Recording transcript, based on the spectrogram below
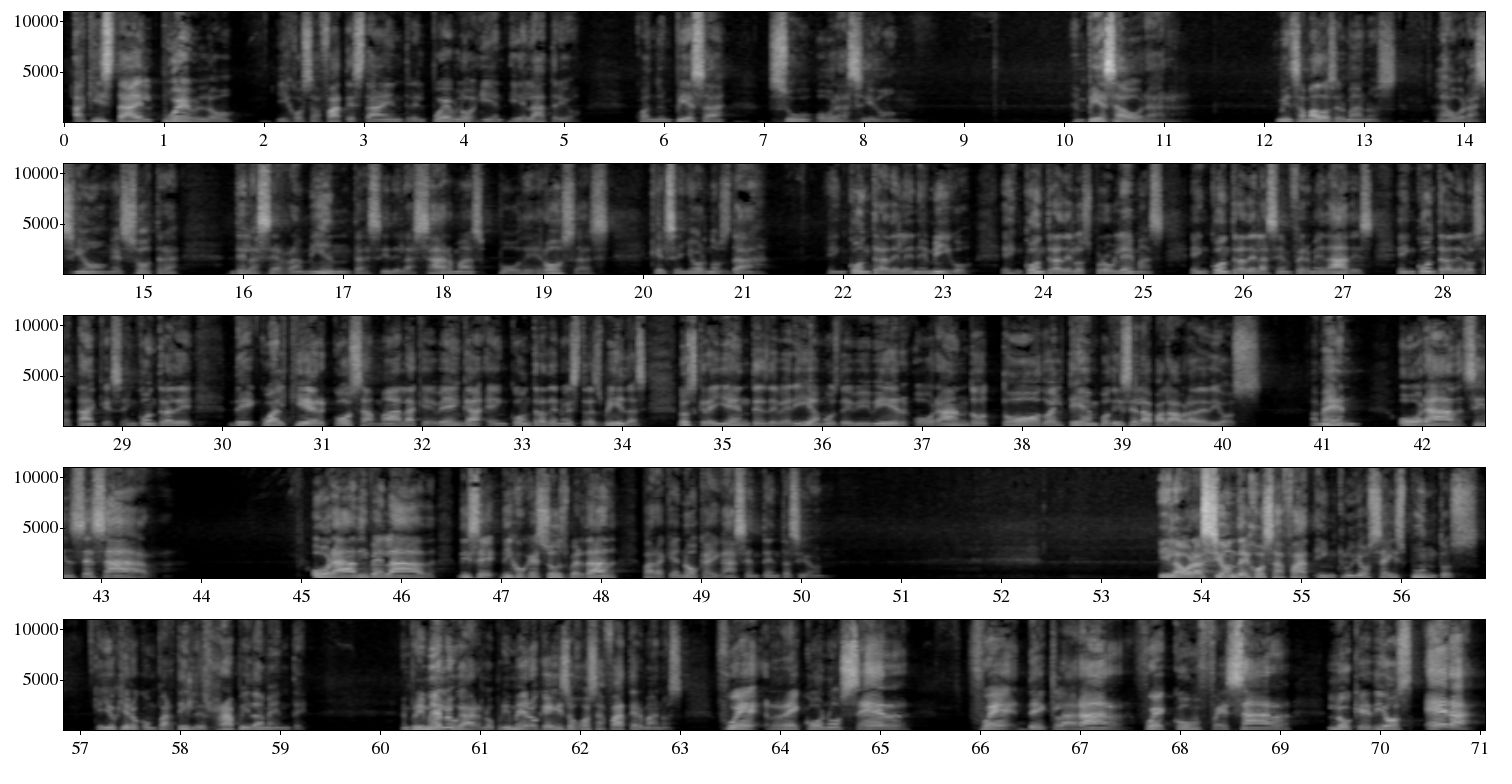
aquí está el pueblo y Josafat está entre el pueblo y, el atrio cuando empieza su oración. Empieza a orar. Mis amados hermanos, la oración es otra de las herramientas y de las armas poderosas que el Señor nos da en contra del enemigo, en contra de los problemas, en contra de las enfermedades, en contra de los ataques, en contra de cualquier cosa mala que venga en contra de nuestras vidas. Los creyentes deberíamos de vivir orando todo el tiempo, dice la palabra de Dios. Amén. Orad sin cesar. Orad y velad, dice, dijo Jesús, ¿verdad? Para que no caigas en tentación. Y la oración de Josafat incluyó seis puntos que yo quiero compartirles rápidamente. En primer lugar, lo primero que hizo Josafat, hermanos, fue reconocer, fue declarar, fue confesar lo que Dios era.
